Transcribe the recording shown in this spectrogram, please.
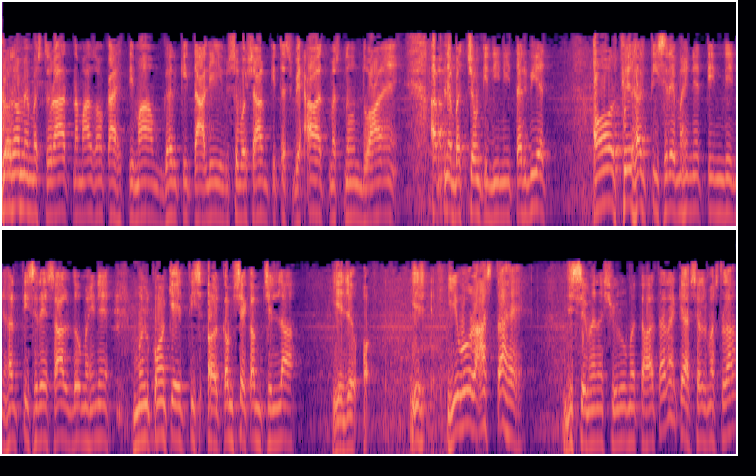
گھروں میں مستورات، نمازوں کا اہتمام، گھر کی تعلیم، صبح شام کی تسبیحات، مصنون دعائیں، اپنے بچوں کی دینی تربیت۔ اور پھر ہر تیسرے مہینے تین دن، ہر تیسرے سال دو مہینے ملکوں کے اور کم سے کم چلہ۔ یہ جو یہ وہ راستہ ہے۔ جس سے میں نے شروع میں کہا تھا نا کہ اصل مسئلہ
